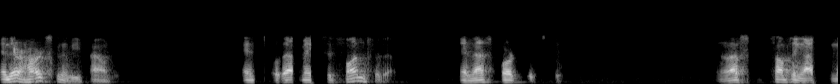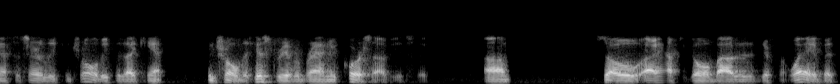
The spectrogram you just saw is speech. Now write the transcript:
and their heart's going to be pounded, and so that makes it fun for them, and that's part of it. Too. That's something I can necessarily control because I can't control the history of a brand new course, obviously. Um, so I have to go about it a different way. But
